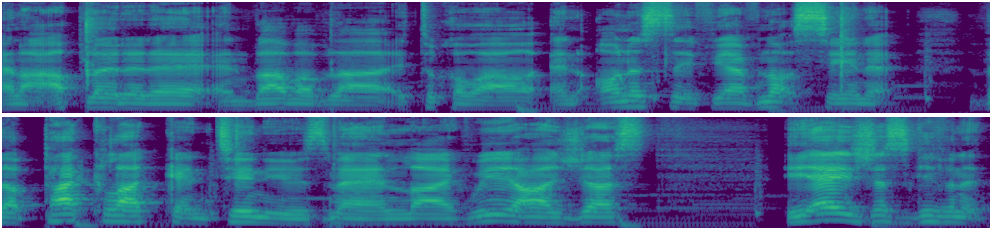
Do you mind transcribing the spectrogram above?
and I uploaded it, and blah, blah, blah, it took a while, and honestly, if you have not seen it, the pack luck continues, man, like, we are just, EA is just giving it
